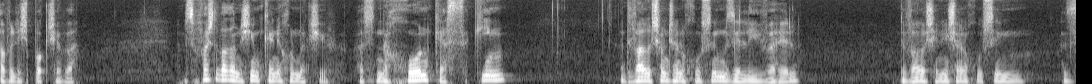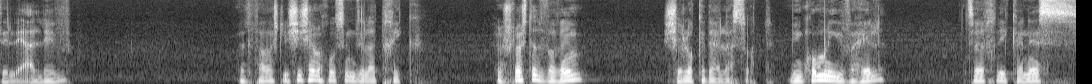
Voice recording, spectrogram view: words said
אבל יש פה הקשבה. בסופו של דבר אנשים כן יכולים להקשיב. אז נכון, כעסקים, הדבר הראשון שאנחנו עושים זה להיבהל. הדבר השני שאנחנו עושים זה להיעלב. והדבר השלישי שאנחנו עושים זה להדחיק. אלו שלושת הדברים שלא כדאי לעשות. במקום להיבהל, צריך להיכנס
